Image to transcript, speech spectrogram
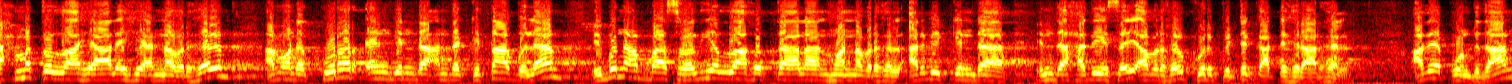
ரஹமத்துல்லாஹி அலஹி அன்னவர்கள் அவனோட குரர் என்கின்ற அந்த கிதாபுல இபுன் அப்பாஸ் ரலியல்லாஹு தாலான் அவர்கள் அறிவிக்கின்ற இந்த ஹதீஸை அவர்கள் குறிப்பிட்டு காட்டுகிறார்கள். அதே போன்றுதான்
